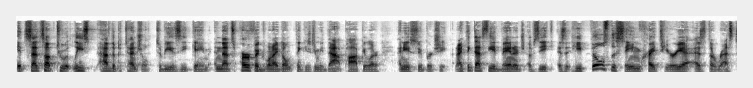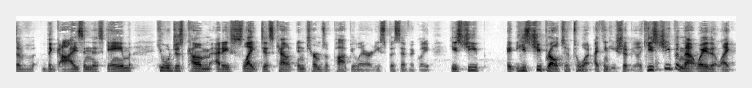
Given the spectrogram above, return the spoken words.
it sets up to at least have the potential to be a Zeke game. And that's perfect mm. when I don't think he's going to be that popular and he's super cheap. And I think that's the advantage of Zeke is that he fills the same criteria as the rest of the guys in this game. He will just come at a slight discount in terms of popularity specifically. He's cheap. He's cheap relative to what I think he should be. Like he's cheap in that way that like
